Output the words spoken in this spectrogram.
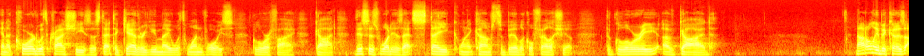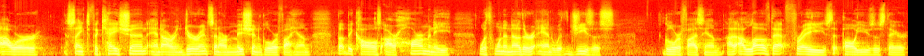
in accord with Christ Jesus that together you may with one voice glorify God. This is what is at stake when it comes to biblical fellowship the glory of God. Not only because our sanctification and our endurance and our mission glorify Him, but because our harmony with one another and with Jesus glorifies Him. I, I, love that phrase that Paul uses there,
